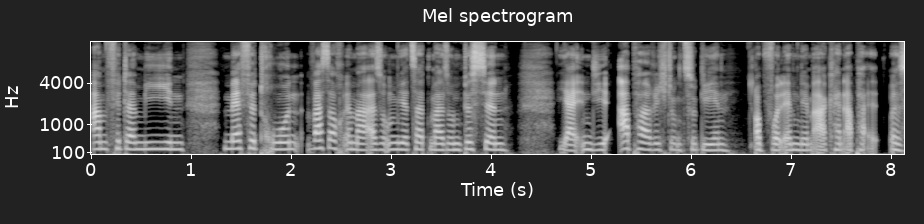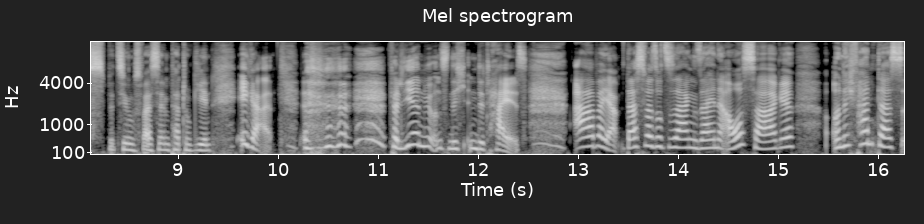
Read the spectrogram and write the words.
Amphetamin, Mephedron, was auch immer. Also um jetzt halt mal so ein bisschen ja, in die Upper-Richtung zu gehen. Obwohl MDMA kein Upper ist, beziehungsweise im Pathogen. Egal. Verlieren wir uns nicht in Details. Aber ja, das war sozusagen seine Aussage. Und ich fand das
